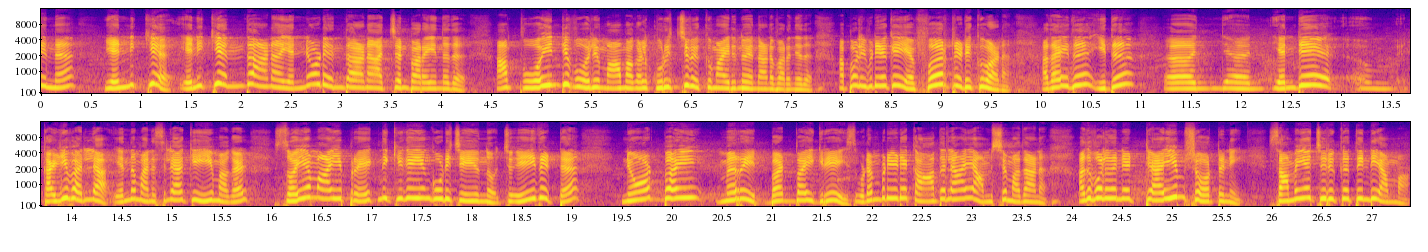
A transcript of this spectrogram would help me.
നിന്ന് എനിക്ക് എനിക്ക് എന്താണ് എന്നോട് എന്താണ് അച്ഛൻ പറയുന്നത്? ആ പോയിന്റ് പോലും ആ മകൾ കുറിച്ചു വെക്കുമായിരുന്നു എന്നാണ് പറഞ്ഞത്. അപ്പോൾ ഇവിടെയൊക്കെ എഫേർട്ട് എടുക്കുവാണ്. അതായത് ഇത് എന്റെ കഴിവല്ല എന്ന് മനസ്സിലാക്കിയ ഈ മകൾ സ്വയമായി പ്രയത്നിക്കുകയും കൂടി ചെയ്യുന്നു. ചെയ്തിട്ട് not by merit but by grace ഉടമ്പടിയുടെ കാതലായ അംശം അതാണ്. അതുപോലെ തന്നെ ടൈം ഷോർട്ടനിങ് സമയ ചുരുക്കത്തിന്റെ അമ്മ.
